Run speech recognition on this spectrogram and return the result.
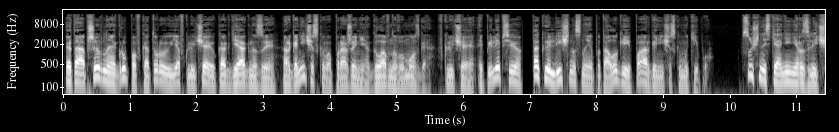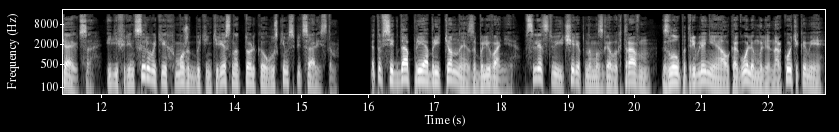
Это обширная группа, в которую я включаю как диагнозы органического поражения головного мозга, включая эпилепсию, так и личностные патологии по органическому типу. В сущности, они не различаются, и дифференцировать их может быть интересно только узким специалистам. Это всегда приобретенное заболевание, вследствие черепно-мозговых травм, злоупотребления алкоголем или наркотиками,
